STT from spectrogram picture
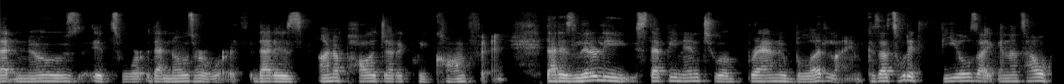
that knows its worth that knows her worth that is unapologetically confident that is literally stepping into a brand new bloodline because that's what it feels like and that's how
